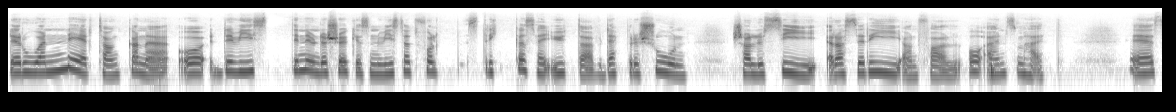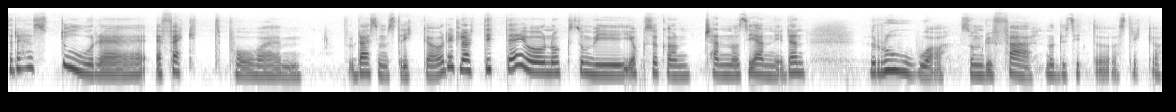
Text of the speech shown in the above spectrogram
det roer ned tankene, og det vis, denne undersøkelsen viste at folk strikker seg ut av depresjon, sjalusi, raserianfall og ensomhet. Eh, Så det har stor eh, effekt på eh, de som strikker. Og det er klart, dette er jo noe som vi også kan kjenne oss igjen i. Den roa som du får når du sitter og strikker.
